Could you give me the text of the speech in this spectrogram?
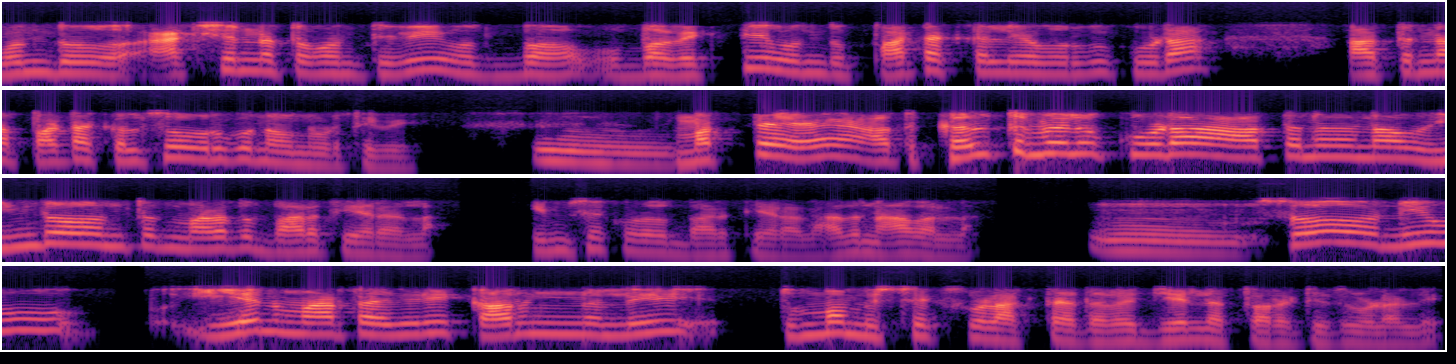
ಒಂದು ಆಕ್ಷನ್ನ ತಗೊಂತೀವಿ. ಒಬ್ಬ ಒಬ್ಬ ವ್ಯಕ್ತಿ ಒಂದು ಪಾಠ ಕಲಿಯೋವರೆಗೂ ಕೂಡ ಆತನ ಪಾಠ ಕಲಿಸೋವರೆಗೂ ನಾವು ನೋಡ್ತೀವಿ. ಮತ್ತೆ ಆತ ಕಲ್ತ ಮೇಲೂ ಕೂಡ ಆತನ ನಾವು ಹಿಂಡೋ ಅಂತದ್ ಮಾಡೋದು ಭಾರತೀಯರಲ್ಲ. ಹಿಂಸೆ ಕೊಡೋದು ಭಾರತೀಯರಲ್ಲ. ಅದು ನಾವಲ್ಲ. ಸೊ ನೀವು ಏನ್ ಮಾಡ್ತಾ ಇದೀರಿ ಕಾನೂನಿನಲ್ಲಿ ತುಂಬಾ ಮಿಸ್ಟೇಕ್ಸ್ಗಳು ಆಗ್ತಾ ಇದಾವೆ ಜೈಲ್ ಅಥಾರಿಟೀಸ್ಗಳಲ್ಲಿ.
